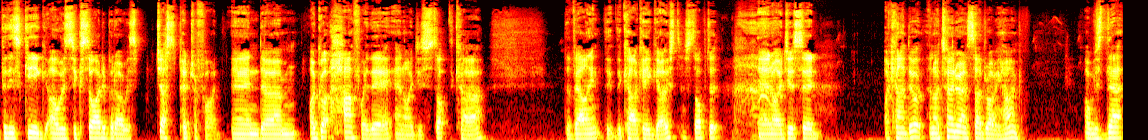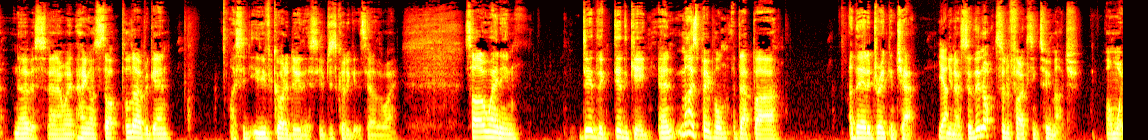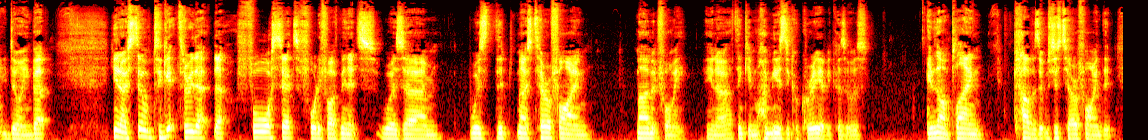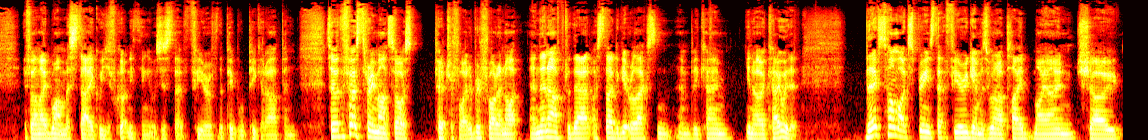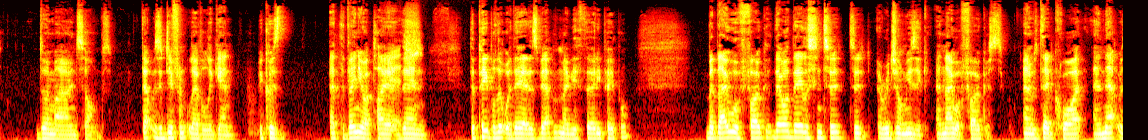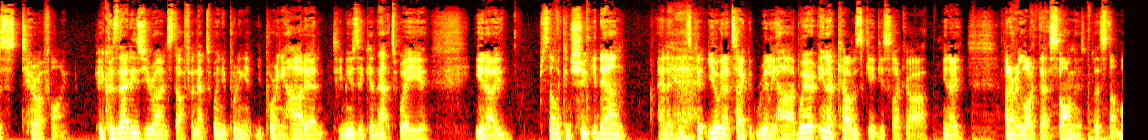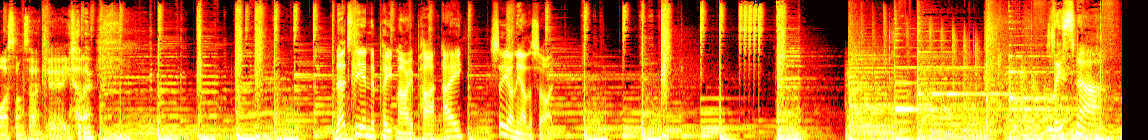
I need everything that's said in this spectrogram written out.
for this gig, I was excited, but I was just petrified. And um, I got halfway there, and I just stopped the car. The Valiant, the, the car key ghost, stopped it, and I just said, "I can't do it." And I turned around and started driving home. I was that nervous, and I went, "Hang on, stop!" Pulled over again. I said, "You've got to do this. You've just got to get this out of the way." So I went in, did the did the gig, and most people at that bar are there to drink and chat. Yep. You know, so they're not sort of focusing too much on what you're doing. But you know, still to get through that that four sets, forty five minutes was um, was the most terrifying moment for me. You know, I think in my musical career because it was even though I'm playing covers, it was just terrifying that if I made one mistake or you forgot anything, it was just that fear of the people would pick it up. And so for the first three months, I was petrified every Friday night. And then after that, I started to get relaxed and, and became, you know, okay with it. The next time I experienced that fear again was when I played my own show, doing my own songs. That was a different level again because at the venue I played Yes. at then, the people that were there, there's about maybe 30 people, but they were focused. They were there listening to, to original music and they were focused and it was dead quiet. And that was terrifying because that is your own stuff. And that's when you're putting it, you're pouring your heart out to your music. And that's where you, you know, someone can shoot you down and it, it's, you're going to take it really hard. Where in a covers gig, it's like, oh, you know, I don't really like that song. That's not my song, so I don't care, you know. That's the end of Pete Murray Part A. See you on the other side. Listener.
